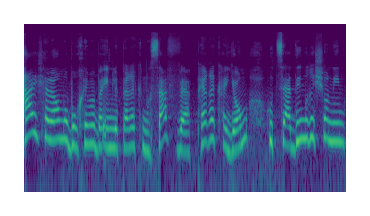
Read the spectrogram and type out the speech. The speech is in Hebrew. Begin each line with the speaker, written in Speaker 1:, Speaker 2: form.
Speaker 1: היי, שלום וברוכים הבאים לפרק נוסף, והפרק היום הוא צעדים ראשונים.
